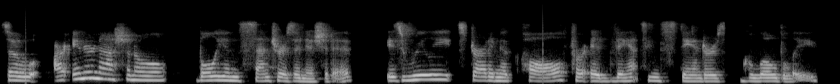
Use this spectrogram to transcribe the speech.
So, our International Bullion Centers Initiative is really starting a call for advancing standards globally.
